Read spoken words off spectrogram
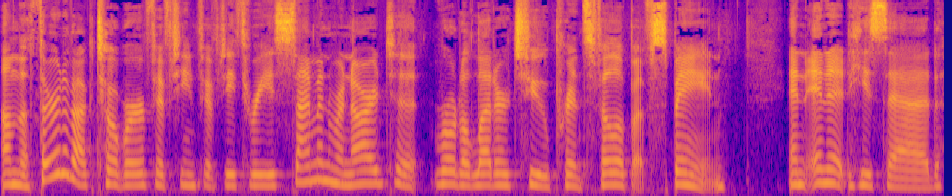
On the 3rd of October, 1553, Simon Renard to, wrote a letter to Prince Philip of Spain, and in it he said,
